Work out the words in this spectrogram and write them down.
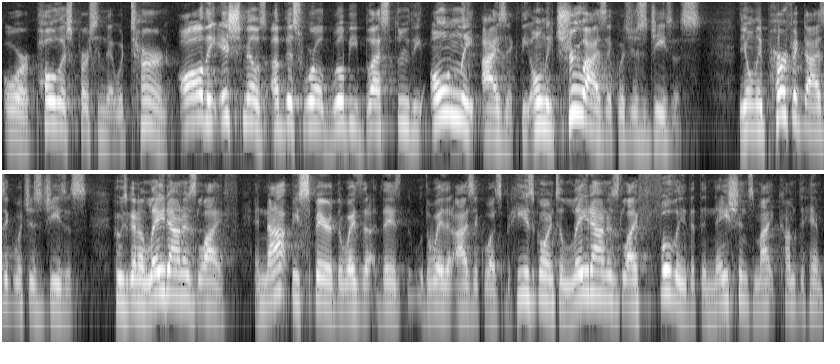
or Polish person that would turn, all the Ishmaels of this world will be blessed through the only Isaac, the only true Isaac, which is Jesus. The only perfect Isaac, which is Jesus, who's going to lay down his life and not be spared the way, that, the way that Isaac was, but he is going to lay down his life fully that the nations might come to him.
